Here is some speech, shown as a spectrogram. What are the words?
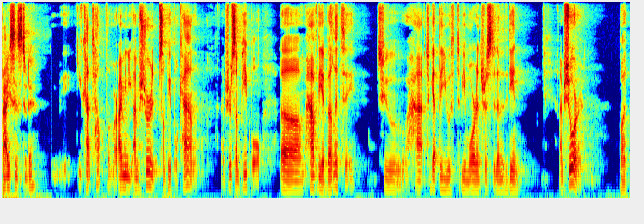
crisis today You can't help them. I mean, I'm sure some people can. I'm sure some people um, have the ability to ha- to get the youth to be more interested in the deen. I'm sure. But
